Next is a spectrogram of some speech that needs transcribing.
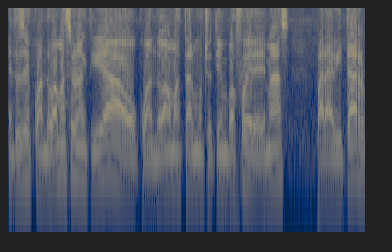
Entonces, cuando vamos a hacer una actividad o cuando vamos a estar mucho tiempo afuera y demás, para evitar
